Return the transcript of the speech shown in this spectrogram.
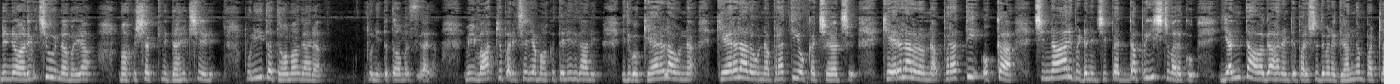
నిన్ను అడుగుచూ ఉన్నామయ్యా. మాకు శక్తిని దయచేయండి పునీత తోమాగారా పునీత థామస్ గారా. మీ వాక్య పరిచర్య మాకు తెలియదు కానీ ఇదిగో కేరళ ఉన్న కేరళలో ఉన్న ప్రతి ఒక్క చర్చ్ కేరళలో ఉన్న ప్రతి ఒక్క చిన్నారి బిడ్డ నుంచి పెద్ద ప్రీస్ట్ వరకు ఎంత అవగాహన అంటే పరిశుద్ధమైన గ్రంథం పట్ల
